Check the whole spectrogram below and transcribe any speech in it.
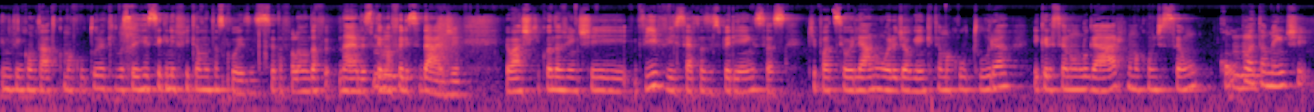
entra em contato com uma cultura que você ressignifica muitas coisas. Você está falando da, né, desse tema uhum. felicidade. Eu acho que quando a gente vive certas experiências, que pode ser olhar no olho de alguém que tem uma cultura e crescer num lugar, numa condição completamente uhum.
